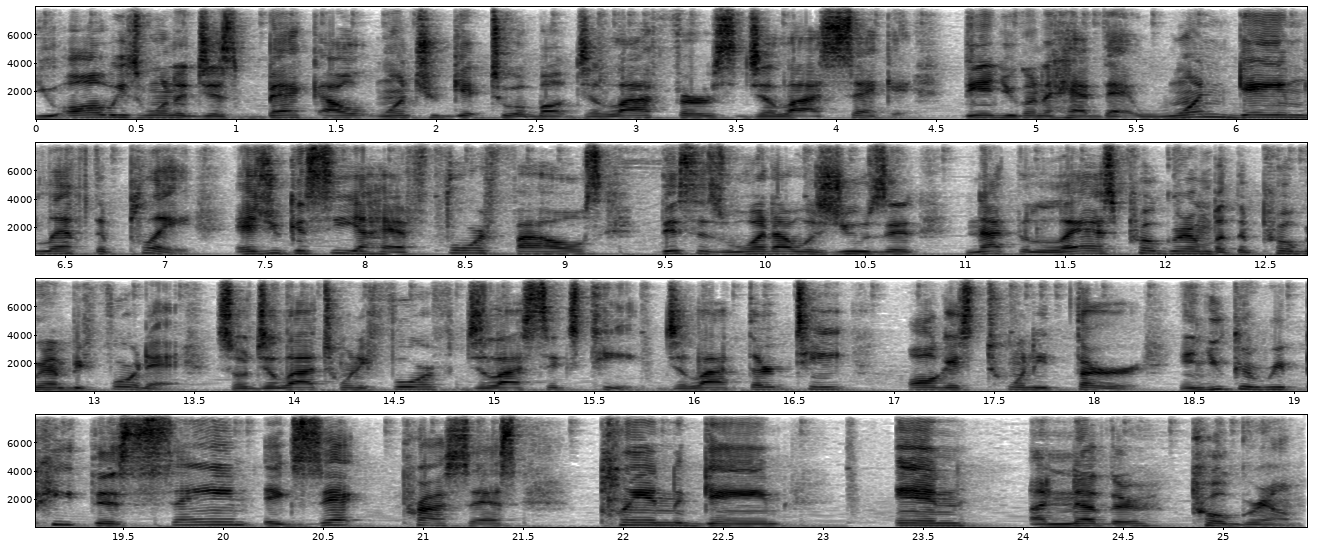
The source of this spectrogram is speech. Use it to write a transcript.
you always want to just back out once you get to about July 1st, July 2nd. Then you're going to have that one game left to play. As you can see, I have four files. This is what I was using, not the last program, but the program before that. So July 24th, July 16th, July 13th, August 23rd. And you can repeat this same exact process playing the game in another program.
